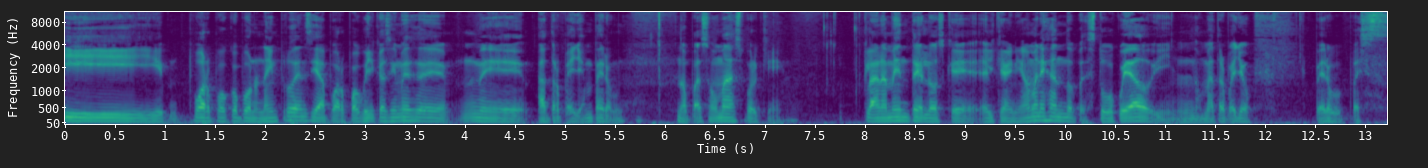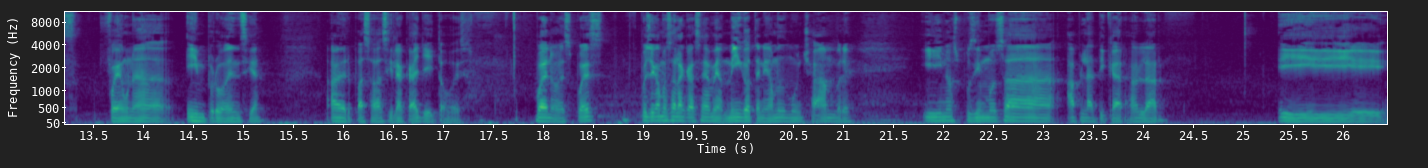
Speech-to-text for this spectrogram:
y por poco, por una imprudencia, por poco y casi me, me atropellan, pero no pasó más porque claramente los que el que venía manejando pues tuvo cuidado y no me atropelló. Pero pues fue una imprudencia haber pasado así la calle y todo eso. Bueno, después pues llegamos a la casa de mi amigo, teníamos mucha hambre y nos pusimos a, a platicar, a hablar. Y,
